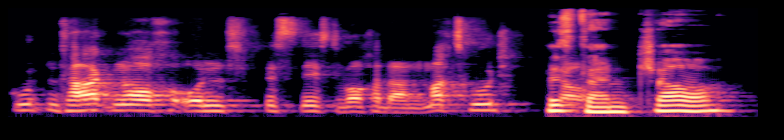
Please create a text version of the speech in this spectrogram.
guten Tag noch und bis nächste Woche dann. Macht's gut. Bis ciao. dann. Ciao.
